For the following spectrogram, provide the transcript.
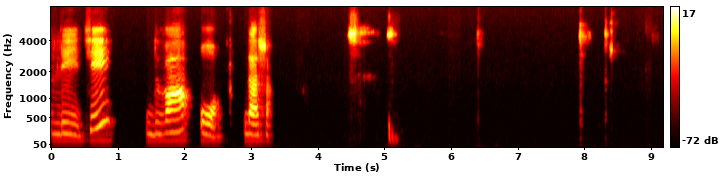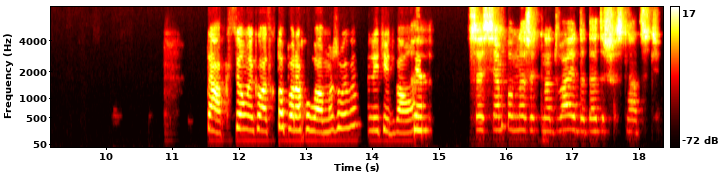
Літій 2О. Даша. Так, сьомий клас. Хто порахував, можливо? Літій 2О. Я. Це 7 помножити на 2 і додати 16.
